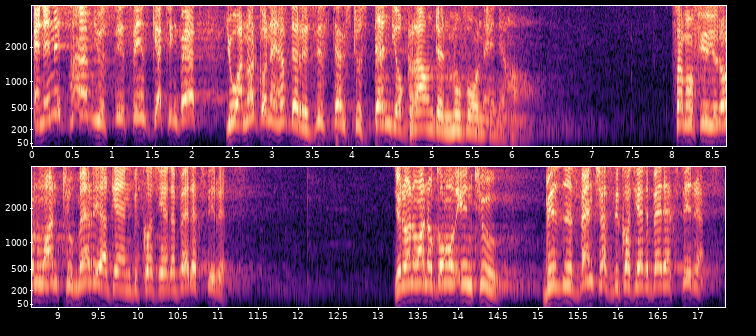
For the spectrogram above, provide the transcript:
And anytime you see things getting bad, you are not going to have the resistance to stand your ground and move on anyhow. Some of you, you don't want to marry again because you had a bad experience. You don't want to go into business ventures because you had a bad experience.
